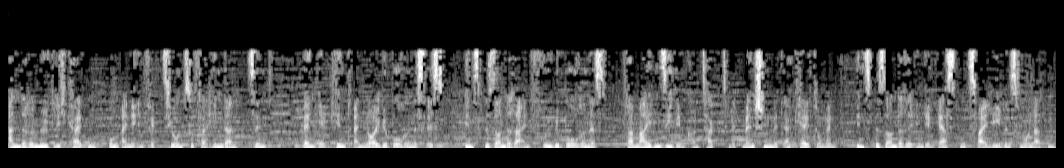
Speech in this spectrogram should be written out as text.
Andere Möglichkeiten, um eine Infektion zu verhindern, sind, wenn Ihr Kind ein Neugeborenes ist, insbesondere ein Frühgeborenes, vermeiden Sie den Kontakt mit Menschen mit Erkältungen, insbesondere in den ersten zwei Lebensmonaten,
